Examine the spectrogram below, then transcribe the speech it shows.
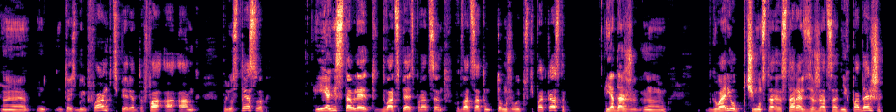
э, ну, то есть был Фанк, теперь это ФААНГ плюс Тесу, и они составляют 25%. В 20 том же выпуске подкаста я даже э, говорил, почему стараюсь держаться от них подальше.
